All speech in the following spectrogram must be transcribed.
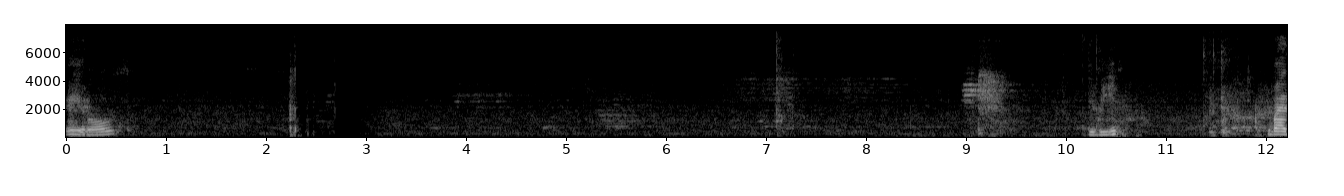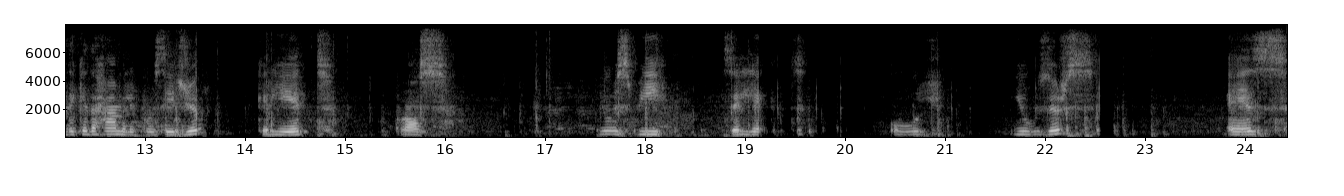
Payroll. دي وبعد كده هعمل البروسيجر create cross USB select all users as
